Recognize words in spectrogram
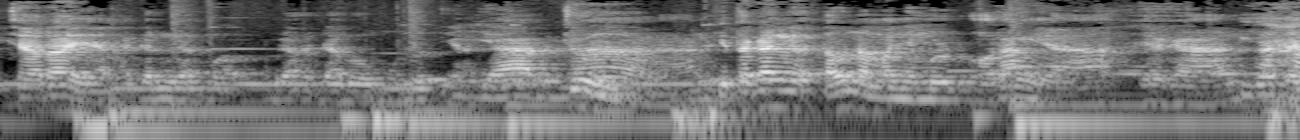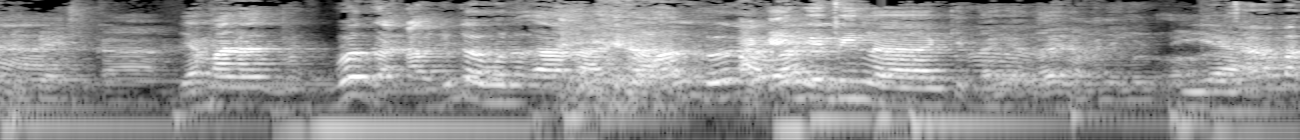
cara ya agar nggak bau- nggak ada bau mulut ya Iya, cuman kita kan nggak tahu namanya mulut orang ya ya kan Iya. ada juga yang suka ya mana gue nggak tahu juga menurut orang Cuman gue dia tahu. bilang kita nggak tahu namanya mulut orang Iya. Sama.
